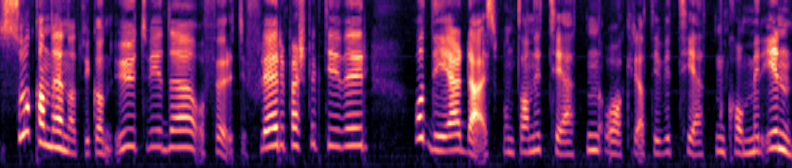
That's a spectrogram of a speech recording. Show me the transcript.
Så kan det hende at vi kan utvide og føre til flere perspektiver, og det er der spontaniteten og kreativiteten kommer inn.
